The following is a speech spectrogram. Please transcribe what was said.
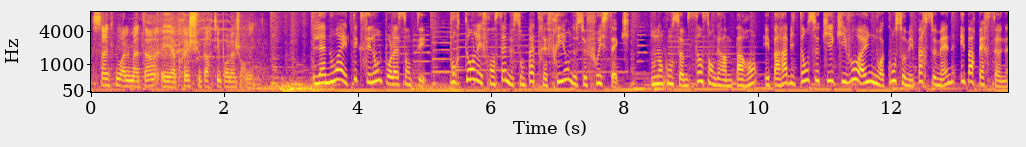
Cinq noix le matin et après je suis partie pour la journée. La noix est excellente pour la santé. Pourtant, les Français ne sont pas très friands de ce fruit sec. On en consomme 500 grammes par an et par habitant, ce qui équivaut à une noix consommée par semaine et par personne.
